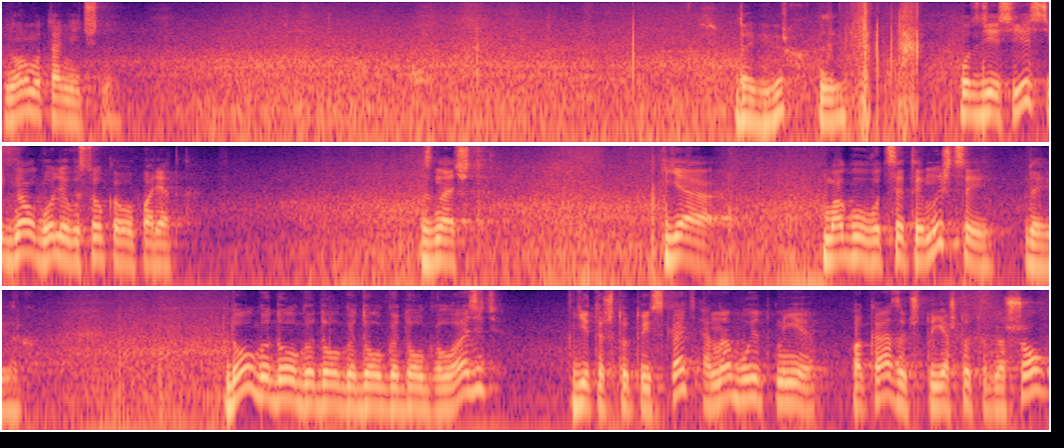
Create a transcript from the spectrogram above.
нормотоничной. Дави вверх, дави. Вот здесь есть сигнал более высокого порядка. Значит, я могу вот с этой мышцей, дави вверх, долго-долго-долго-долго-долго лазить, где-то что-то искать, она будет мне показывать, что я что-то нашел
